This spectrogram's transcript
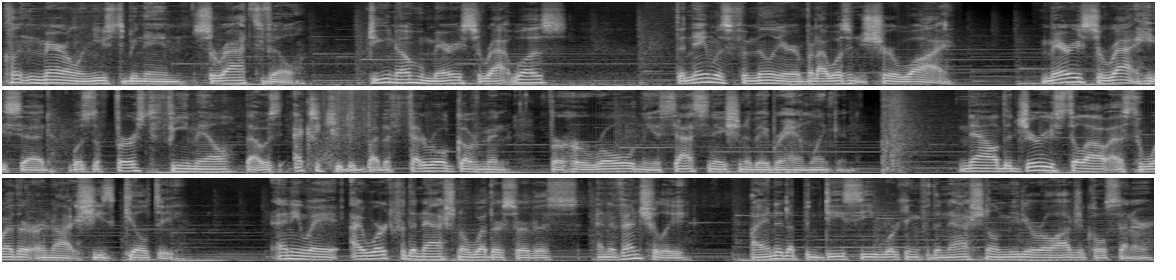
Clinton, Maryland used to be named Surrattsville. Do you know who Mary Surratt was? The name was familiar, but I wasn't sure why. Mary Surratt, he said, was the first female that was executed by the federal government for her role in the assassination of Abraham Lincoln. Now, the jury's still out as to whether or not she's guilty. Anyway, I worked for the National Weather Service, and eventually, I ended up in DC working for the National Meteorological Center,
